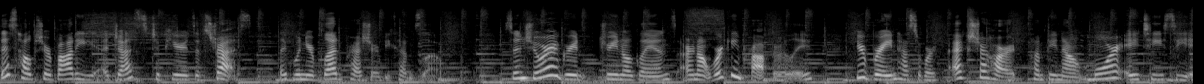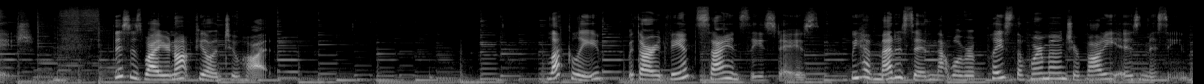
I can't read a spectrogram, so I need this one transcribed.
This helps your body adjust to periods of stress, like when your blood pressure becomes low. Since your adrenal glands are not working properly, your brain has to work extra hard pumping out more ACTH. This is why you're not feeling too hot. Luckily, with our advanced science these days, we have medicine that will replace the hormones your body is missing.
